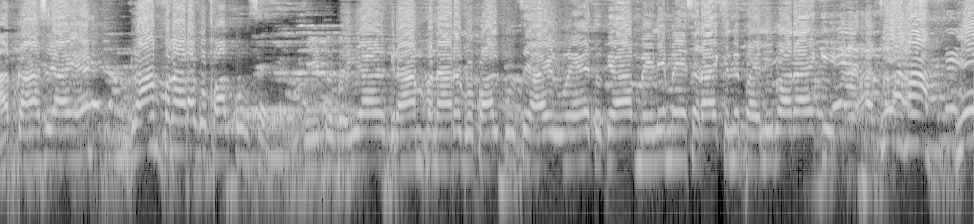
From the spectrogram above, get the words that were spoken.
आप कहाँ से आए हैं? ग्राम पनारा गोपालपुर से। जी तो भैया ग्राम पनारा गोपालपुर से आए हुए हैं तो क्या आप मेले में सरायकिल में पहली बार आए कि ये हम ये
